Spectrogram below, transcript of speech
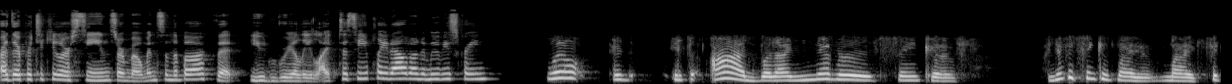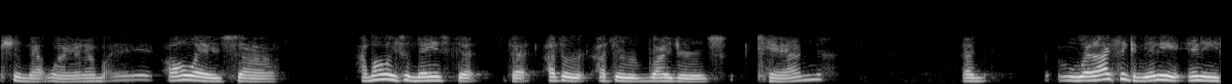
Are there particular scenes or moments in the book that you'd really like to see played out on a movie screen? Well, it, it's odd, but I never think of I never think of my my fiction that way, and I'm always uh, I'm always amazed that that other other writers can. And when I think of any any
